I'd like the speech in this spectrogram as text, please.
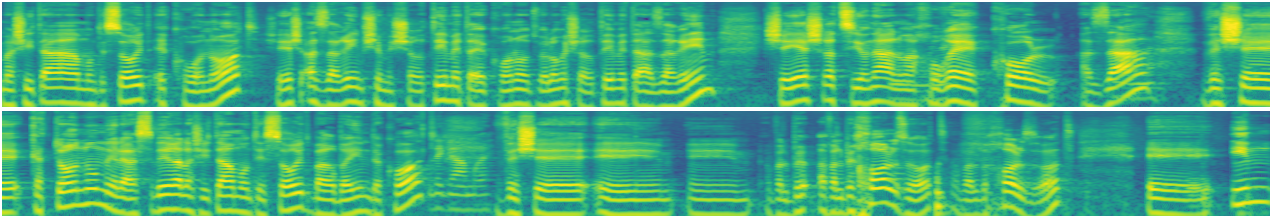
בשיטה המונטסורית עקרונות, שיש עזרים שמשרתים את העקרונות ולא משרתים את העזרים, שיש רציונל מאחורי כל עזר, ושקטונו מלהסביר על השיטה המונטסורית ב-40 דקות. לגמרי. וש... אבל, אבל בכל זאת, אבל בכל זאת, אה, אם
